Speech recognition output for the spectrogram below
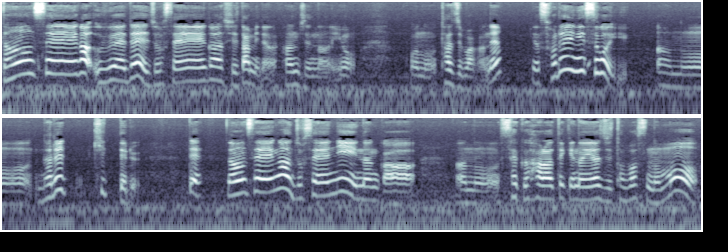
男性が上で女性が下みたいな感じなんよ。この立場がね。いやそれにすごいあの慣れきってる。で男性が女性になんかあのセクハラ的なヤジ飛ばすのも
